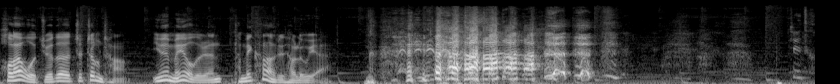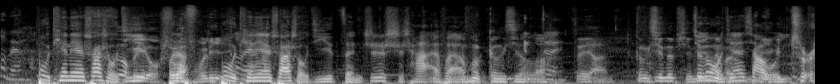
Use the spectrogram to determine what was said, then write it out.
后来我觉得这正常，因为没有的人他没看到这条留言。这特别好。不天天刷手机，特别有不是服力。不天天刷手机，怎知时差 FM 更新了？对，对呀，更新的频率就跟我今天下午那么没准儿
